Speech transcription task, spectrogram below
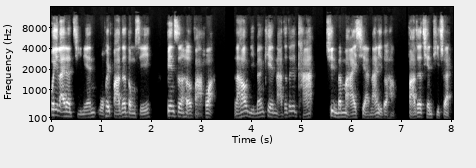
未来的几年，我会把这东西变成合法化，然后你们可以拿着这个卡去你们马来西亚哪里都好，把这个钱提出来。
